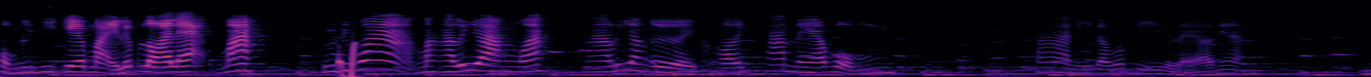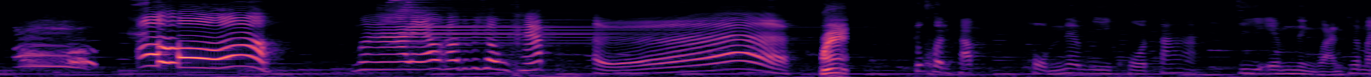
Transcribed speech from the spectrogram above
ผมรีเกมใหม่เรียบร้อยแล้วมาดูสิว่ามาหรือยังวะมาหรือยังเอ่ยคอลเลกชันนะครับผมท่านี้เราก็มีอยู่แล้วเนี่ยโอ้โหมาแล้วครับท่านผู้ชมครับ เออ ทุกคนครับ ผมเนี่ยมีโคต้า GM 1 วันใช่ไหม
